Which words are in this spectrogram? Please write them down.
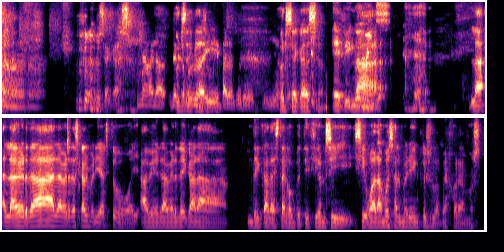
No, no, no. Por si acaso. No, no, dejémoslo ahí para nosotros. Por si acaso. Épico. Nah, la, la verdad, la verdad es que Almería estuvo guay. A ver, a ver de cara, de cara a esta competición, si, si igualamos a Almería, incluso lo mejoramos.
